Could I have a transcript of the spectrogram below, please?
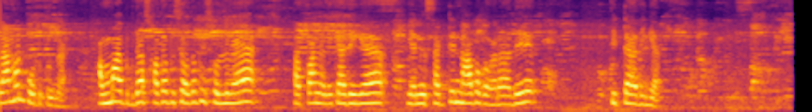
லெமன் போட்டுக்கோங்க. அம்மா இப்படி தான் சொதப்பி சொதப்பி சொல்லுவேன் தப்பாக நினைக்காதீங்க. எனக்கு சட்டுன்னு ஞாபகம் வராது. திட்டாதீங்க.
